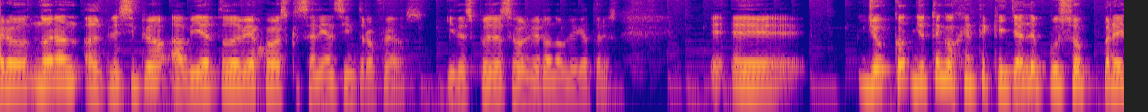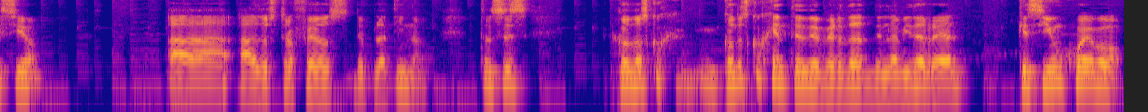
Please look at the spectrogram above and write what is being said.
Pero no eran, al principio había todavía juegos que salían sin trofeos y después ya se volvieron obligatorios. Eh, eh, yo, yo tengo gente que ya le puso precio a, los trofeos de platino. Entonces, conozco, conozco gente de verdad, de la vida real, que si un juego,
